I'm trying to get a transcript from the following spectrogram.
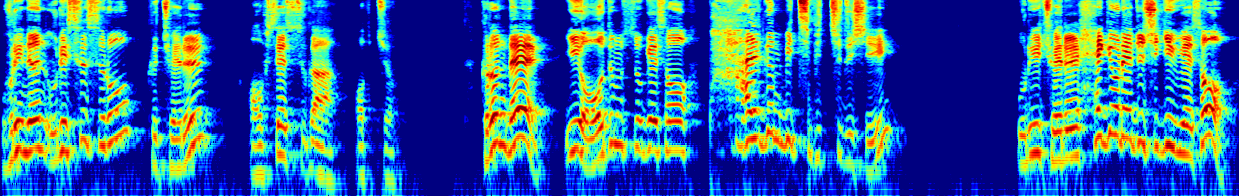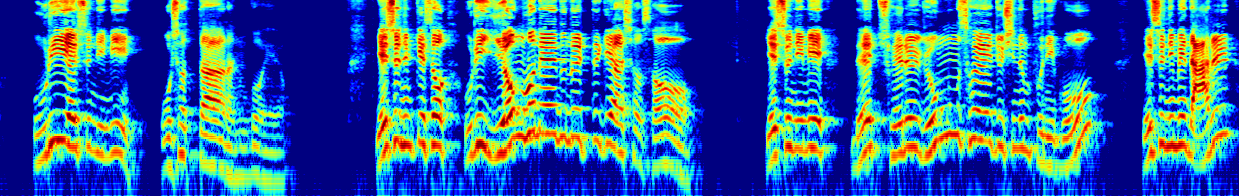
우리는 우리 스스로 그 죄를 없앨 수가 없죠. 그런데 이 어둠 속에서 밝은 빛이 비치듯이 우리 죄를 해결해 주시기 위해서 우리 예수님이 오셨다라는 거예요. 예수님께서 우리 영혼의 눈을 뜨게 하셔서 예수님이 내 죄를 용서해 주시는 분이고 예수님이 나를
